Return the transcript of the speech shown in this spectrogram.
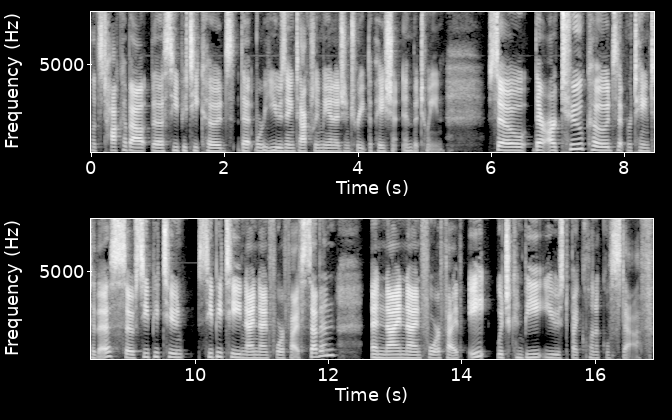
let's talk about the CPT codes that we're using to actually manage and treat the patient in between. So there are two codes that pertain to this. So CPT, CPT 99457 and 99458, which can be used by clinical staff.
